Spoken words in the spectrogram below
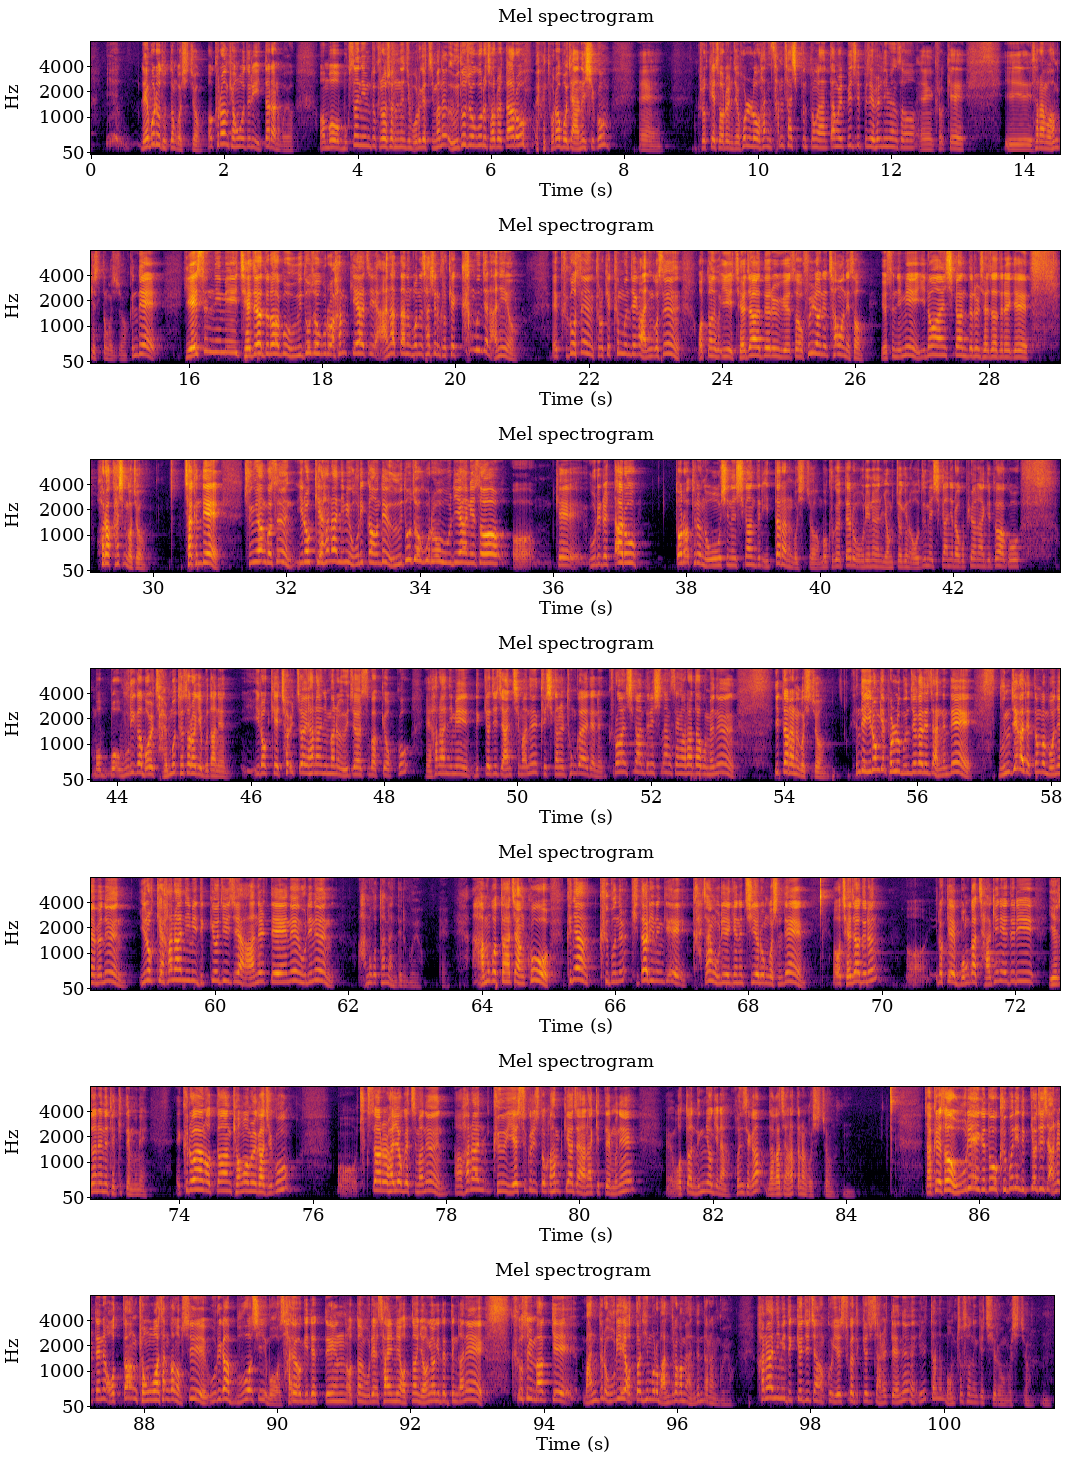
내버려 뒀던 것이죠. 어, 그런 경우들이 있다라는 거예요. 어, 뭐 목사님도 그러셨는지 모르겠지만 의도적으로 저를 따로 돌아보지 않으시고 예, 그렇게 저를 이제 홀로 한 3, 40분 동안 땀을 삐질삐질 흘리면서 예, 그렇게 이 사람하고 함께 있었던 것이죠. 근데 예수님이 제자들하고 의도적으로 함께하지 않았다는 것은 사실은 그렇게 큰 문제는 아니에요. 예, 그것은 그렇게 큰 문제가 아닌 것은 어떤 이 제자들을 위해서 훈련의 차원에서 예수님이 이러한 시간들을 제자들에게 허락하신 거죠. 자, 근데 중요한 것은 이렇게 하나님이 우리 가운데 의도적으로 우리 안에서 어, 이렇게 우리를 따로 떨어뜨려 놓으시는 시간들이 있다라는 것이죠. 뭐 그것 때로 우리는 영적인 어둠의 시간이라고 표현하기도 하고 뭐, 뭐 우리가 뭘 잘못해서라기보다는 이렇게 철저히 하나님만을 의지할 수밖에 없고 예, 하나님이 느껴지지 않지만은 그 시간을 통과해야 되는 그러한 시간들이 신앙생활 하다 보면은 있다라는 것이죠. 근데 이런 게 별로 문제가 되지 않는데 문제가 됐던 건 뭐냐면은 이렇게 하나님이 느껴지지 않을 때에는 우리는 아무것도 하면 안 되는 거예요. 예. 아무것도 하지 않고 그냥 그분을 기다리는 게 가장 우리에게는 지혜로운 것인데 어, 제자들은 어, 이렇게 뭔가 자기네들이 예전에는 됐기 때문에 그러한 어떠한 경험을 가지고 어, 축사를 하려고 했지만은 아, 하나님 그 예수 그리스도가 함께하지 않았기 때문에 어떤 능력이나 권세가 나가지 않았다는 것이죠. 음. 자, 그래서 우리에게도 그분이 느껴지지 않을 때는 어떠한 경우와 상관없이 우리가 무엇이 뭐 사역이 됐든 어떤 우리의 삶의 어떤 영역이 됐든 간에 그것을 맞게 만들어 우리의 어떤 힘으로 만들어가면 안 된다는 거예요. 하나님이 느껴지지 않고 예수가 느껴지지 않을 때는 일단은 멈춰서는 게 지혜로운 것이죠. 음.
